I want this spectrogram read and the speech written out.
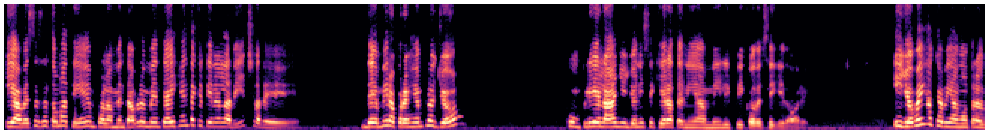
Y a veces se toma tiempo, lamentablemente. Hay gente que tiene la dicha de, de mira, por ejemplo, yo cumplí el año y yo ni siquiera tenía mil y pico de seguidores. Y yo veía que habían otras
